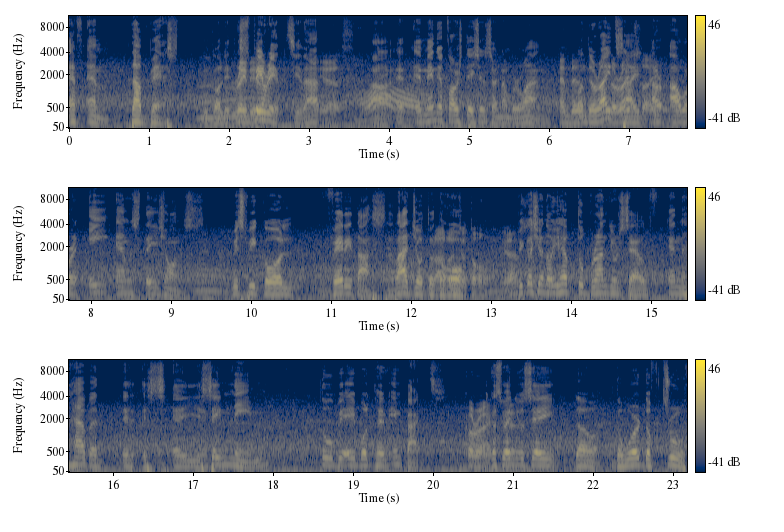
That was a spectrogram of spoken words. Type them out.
FM, the best. We call it Radio. Spirit. See that? Yes. Uh, and, and many of our stations are number one. And on the on right, the right side, side- are our AM stations, which we call Veritas, Radyo Totoo. Totoo, yes. Because you know you have to brand yourself and have a, a, is- a same name to be able to have impact. Correct. Because when yes. you say the the word of truth,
